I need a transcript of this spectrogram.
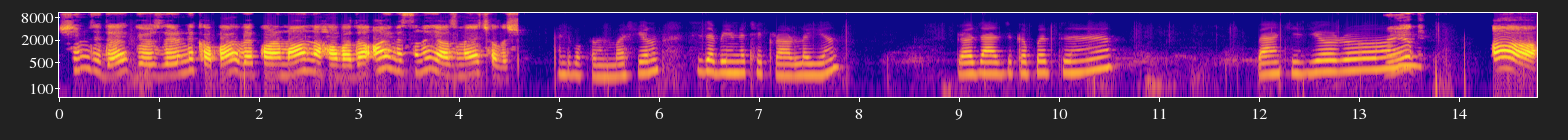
Şimdi de gözlerini kapa ve parmağınla havada aynısını yazmaya çalış. Hadi bakalım başlayalım. Siz de benimle tekrarlayın. Gözlerinizi kapatın. Ben çiziyorum. Büyük A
